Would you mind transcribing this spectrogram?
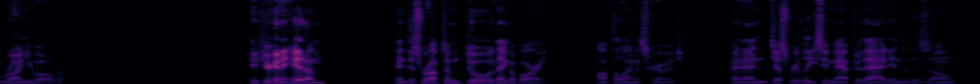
Run you over. If you're going to hit him and disrupt him, do it with Enagbare off the line of scrimmage. And then just release him after that into the zone.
